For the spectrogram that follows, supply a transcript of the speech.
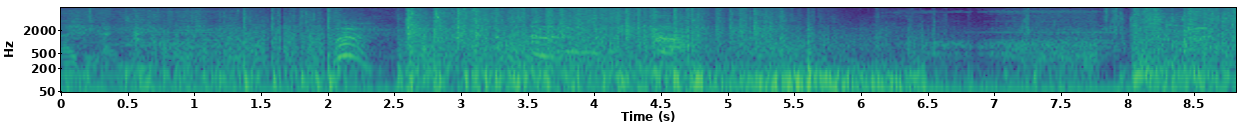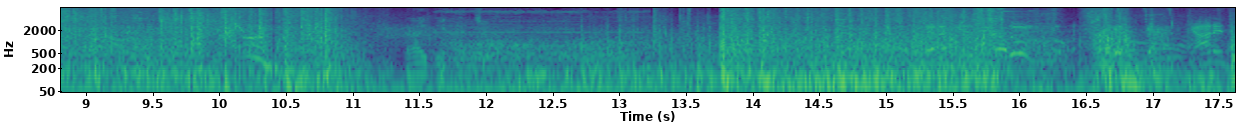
Right behind you. Right behind you. Got it, boy.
